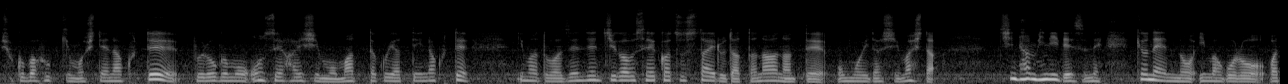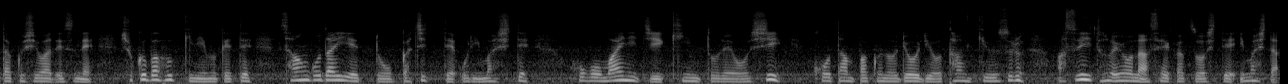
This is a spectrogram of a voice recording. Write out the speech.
職場復帰もしてなくてブログも音声配信も全くやっていなくて今とは全然違う生活スタイルだったなぁなんて思い出しました。ちなみにですね去年の今頃私はですね職場復帰に向けて産後ダイエットをガチっておりましてほぼ毎日筋トレをし高タンパクの料理を探求するアスリートのような生活をしていました。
